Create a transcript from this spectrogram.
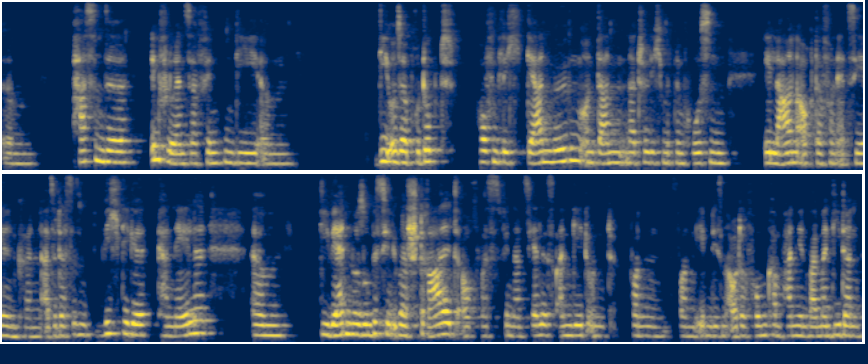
ähm, passende Influencer finden, die, die unser Produkt hoffentlich gern mögen und dann natürlich mit einem großen Elan auch davon erzählen können. Also das sind wichtige Kanäle. Ähm, die werden nur so ein bisschen überstrahlt, auch was Finanzielles angeht und von, von eben diesen Out-of-Home-Kampagnen, weil man die dann,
